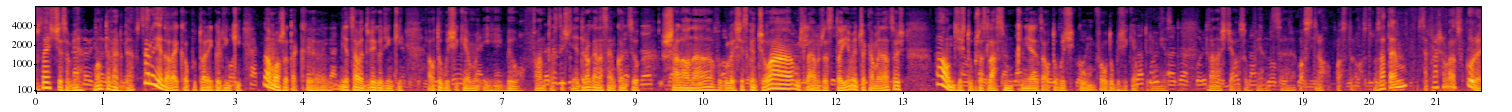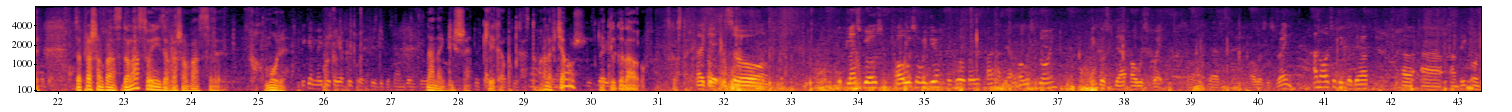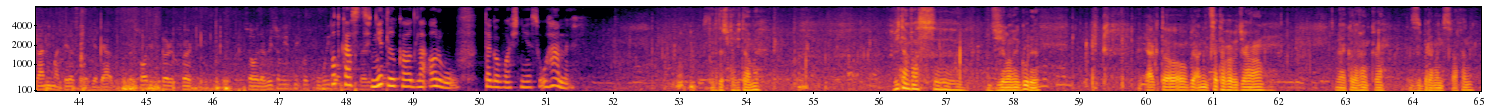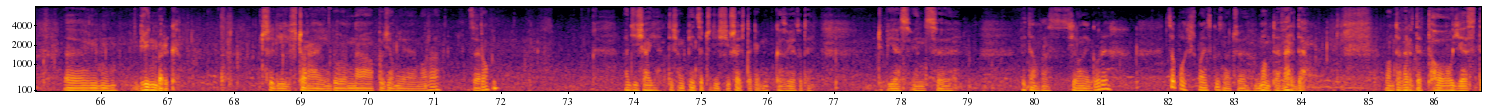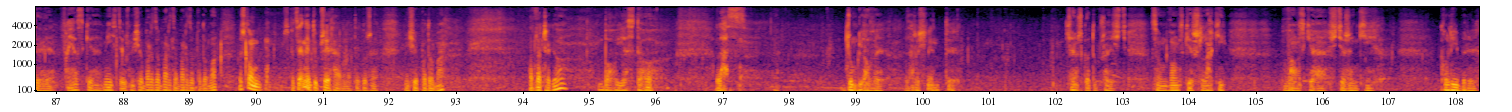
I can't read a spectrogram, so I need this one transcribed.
Znajdźcie sobie Monteverde. Wcale niedaleko, półtorej godzinki. No może tak e, niecałe dwie godzinki autobusikiem i było fantastycznie. Droga na samym końcu szalona, w ogóle się skończyła. Myślałem, że stoimy, czekamy na coś, a on gdzieś tu przez las mknie z autobusiku, w autobusikiem, w którym jest 12 osób, więc e, ostro, ostro, ostro. Zatem zapraszam Was w góry. Zapraszam Was do lasu i zapraszam Was e, w chmury. Na najbliższe kilka podcastów, ale wciąż nie tylko dla orów z Kostaryki. The plants grows always over here. They grow very fast and they're always growing because they're always wet. So there's always is raining. And also because they have uh, uh, a big organic material over here. They are, the soil is very fertile. So the reason is because we Podcast nie tylko dla orłów. Tego właśnie słuchamy. Serdecznie witamy. Witam Was y, z Zielonej Góry. Jak to Aniceta powiedziała, moja koleżanka z Bremenhaven, ym, Grünberg. Czyli wczoraj byłem na poziomie morza, zero. A dzisiaj 1536, tak jak mi pokazuje tutaj GPS, więc y, witam Was z Zielonej Góry co po hiszpańsku znaczy Monteverde. Monteverde to jest e, fajowskie miejsce, już mi się bardzo, bardzo, bardzo podoba. Zresztą specjalnie tu przyjechałem, dlatego że mi się podoba. A dlaczego? Bo jest to las dżunglowy, zarośnięty. Ciężko tu przejść. Są wąskie szlaki, wąskie ścieżynki, kolibry,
